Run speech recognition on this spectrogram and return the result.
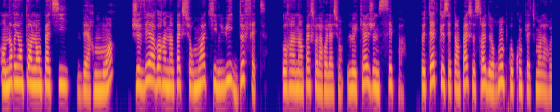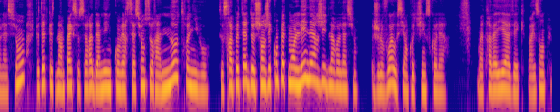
en orientant l'empathie vers moi, je vais avoir un impact sur moi qui, lui, de fait, aura un impact sur la relation, lequel je ne sais pas. Peut-être que cet impact, ce sera de rompre complètement la relation. Peut-être que l'impact, ce sera d'amener une conversation sur un autre niveau. Ce sera peut-être de changer complètement l'énergie de la relation. Je le vois aussi en coaching scolaire. On va travailler avec, par exemple,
